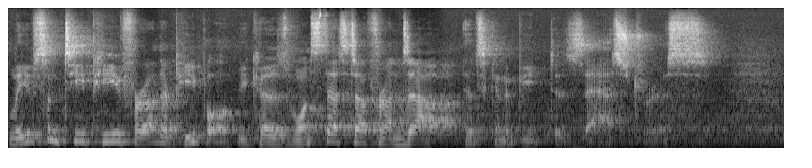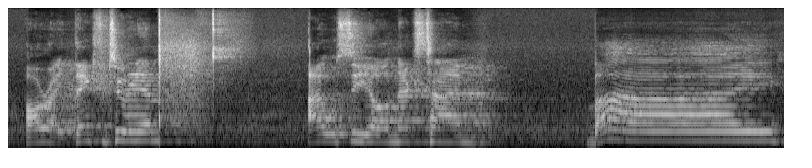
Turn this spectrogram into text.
leave some TP for other people because once that stuff runs out, it's gonna be disastrous. All right, thanks for tuning in. I will see y'all next time. Bye.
